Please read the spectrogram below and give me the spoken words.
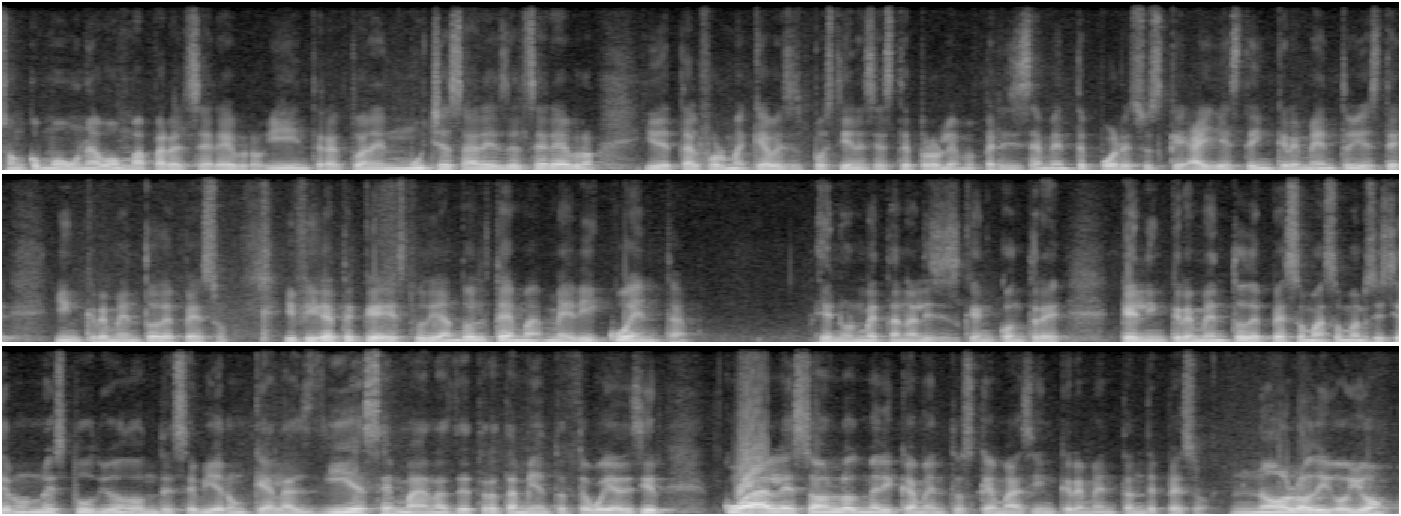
son como una bomba para el cerebro y interactúan en muchas áreas del cerebro y de tal forma que a veces pues tienes este problema. Precisamente por eso es que hay este incremento y este incremento de peso. Y fíjate que estudiando el tema me di cuenta en un metaanálisis que encontré que el incremento de peso más o menos hicieron un estudio donde se vieron que a las 10 semanas de tratamiento, te voy a decir cuáles son los medicamentos que más incrementan de peso. No lo digo yo,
